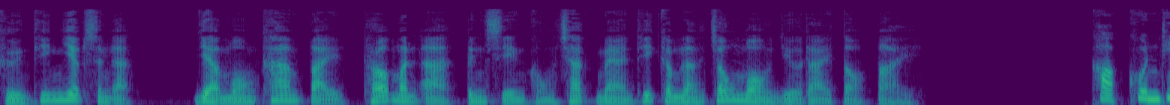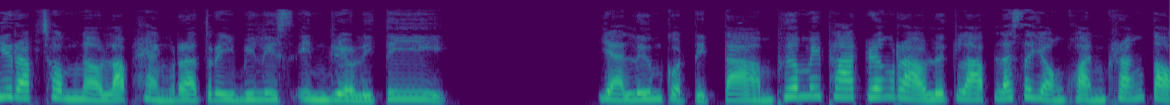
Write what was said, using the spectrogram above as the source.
คืนที่เงียบสงัด อย่ามองข้ามไป เพราะมันอาจเป็นเสียงของชักแมนที่กำลังจ้องมองเหยื่อรายต่อไป ขอบคุณที่รับชมเงาลับแห่งราตรีบิลิสอินเรียลิตี้อย่าลืมกดติดตามเพื่อไม่พลาดเรื่องราวลึกลับ และสยองขวัญครั้งต่อ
